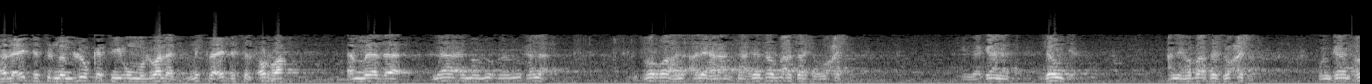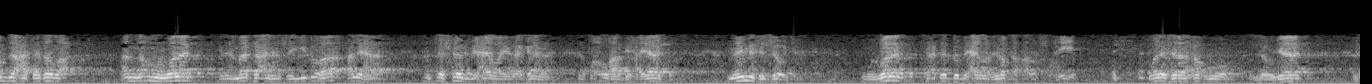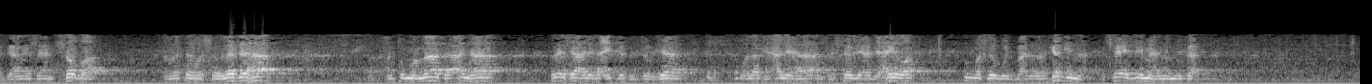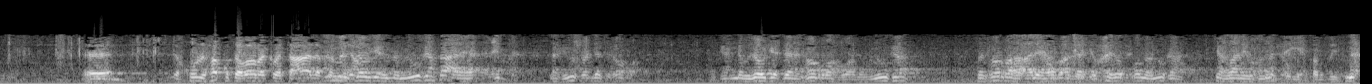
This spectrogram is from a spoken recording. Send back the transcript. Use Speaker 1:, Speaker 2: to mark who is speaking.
Speaker 1: وهل عدة المملوكة أم الولد مثل عدة الحرة؟ أم ماذا؟
Speaker 2: لا المملوكة لا. الحرة عليها أن تعتد أربعة أشهر وعشر. إذا كانت زوجة عليها أربعة أشهر وعشر. وإن كانت حبلى حتى تضع. أما أم الولد إذا مات عنها سيدها عليها أن تستوجب بحيضة إذا كان يطأها في حياته. ما هي مثل الزوجة والولد تعتد بحيضة فقط على الصحيح. وليس لها حكم الزوجات. إذا كان الإنسان تسرى مثلا واستولدها ثم مات عنها فليس عليها عدة الزوجات ولكن عليها أن تستولي بحيضة ثم تزوج بعد ذلك. كالإمام كسائر الإمام المملوكات
Speaker 1: آه، يقول الحق تبارك وتعالى
Speaker 2: أما الزوجة المملوكة فعليها عدة لكن نصف عدة الحرة وكان له زوجة حرة ومملوكة فالحرة عليها أربعة أشهر والمملوكة شهران وخمسة أيام. نعم.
